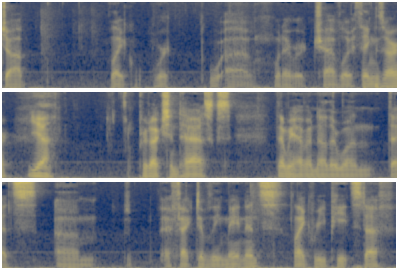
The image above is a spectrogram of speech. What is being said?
job, like work, uh, whatever, traveler things are, Yeah. production tasks. Then we have another one that's um, effectively maintenance, like repeat stuff.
